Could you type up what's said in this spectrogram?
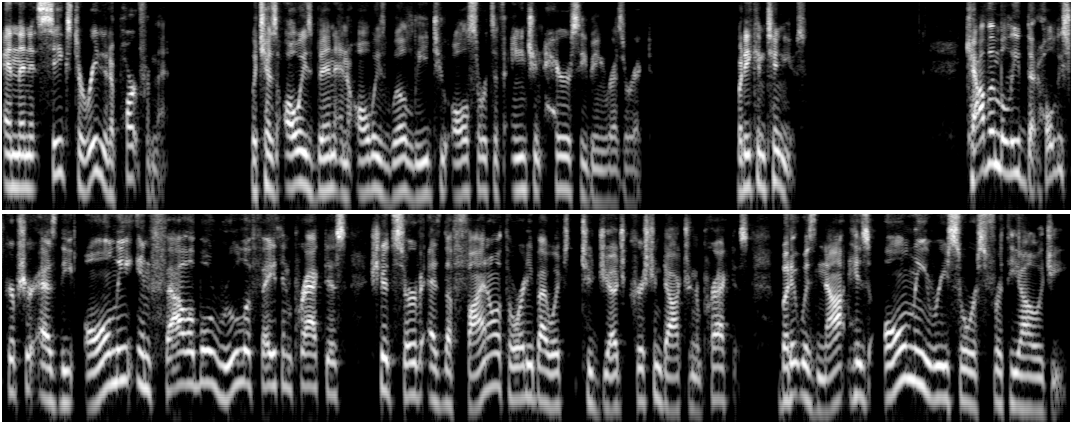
and then it seeks to read it apart from that, which has always been and always will lead to all sorts of ancient heresy being resurrected. But he continues Calvin believed that Holy Scripture, as the only infallible rule of faith and practice, should serve as the final authority by which to judge Christian doctrine and practice. But it was not his only resource for theology.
